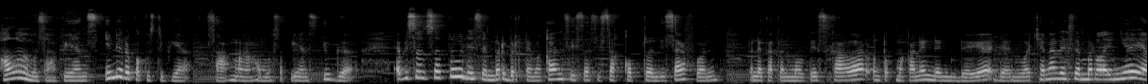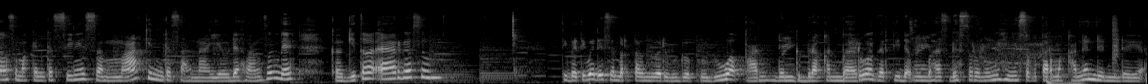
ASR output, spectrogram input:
Halo Homo Sapiens, ini Repa Kustipia, sama Homo Sapiens juga. Episode 1 Desember bertemakan sisa-sisa COP27, pendekatan multiskalar untuk makanan dan budaya, dan wacana Desember lainnya yang semakin ke sini semakin ke sana. Ya udah langsung deh ke Gita Ergasum. Tiba-tiba Desember tahun 2022 kan, dan gebrakan baru agar tidak membahas gastronomi hanya seputar makanan dan budaya.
